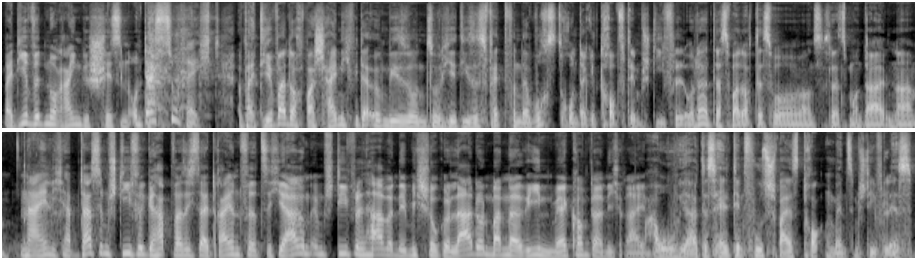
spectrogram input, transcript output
Bei dir wird nur reingeschissen und das zu Recht. Bei dir war doch wahrscheinlich wieder irgendwie so, so hier dieses Fett von der Wurst runtergetropft im Stiefel, oder? Das war doch das, wo wir uns das letzte Mal unterhalten haben. Nein, ich habe das im Stiefel gehabt, was ich seit 43 Jahren im Stiefel habe, nämlich Schokolade und Mandarinen. Mehr kommt da nicht rein. Au, ja, das hält den Fußschweiß trocken, wenn es im Stiefel ist.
